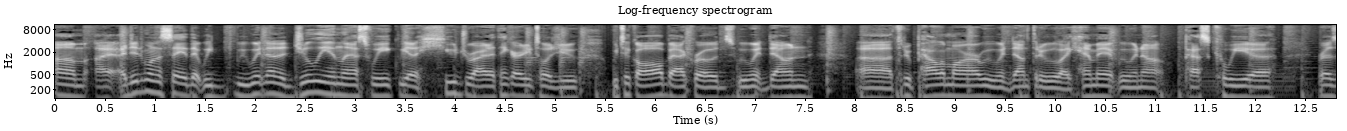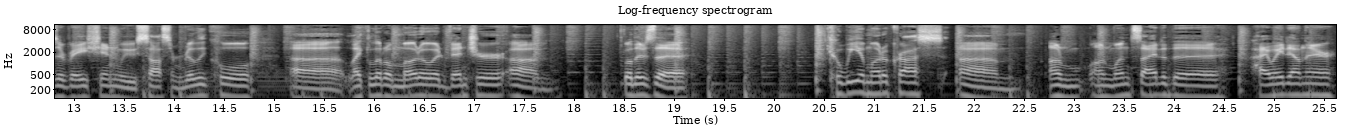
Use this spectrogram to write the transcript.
Um, I, I, did want to say that we we went down to Julian last week. We had a huge ride. I think I already told you. We took all back roads. We went down uh, through Palomar. We went down through like Hemet. We went out past Cahuilla Reservation. We saw some really cool uh, like little moto adventure. Um, well, there's the Cahuilla motocross um, on on one side of the highway down there,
